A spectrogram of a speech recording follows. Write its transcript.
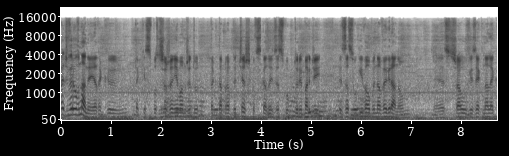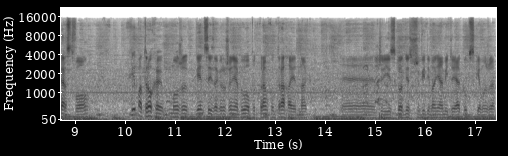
Mecz wyrównany. Ja tak, y, takie spostrzeżenie mam, że tu tak naprawdę ciężko wskazać zespół, który bardziej zasługiwałby na wygraną. E, Strzałów jest jak na lekarstwo. Chyba trochę może więcej zagrożenia było pod bramką Tracha jednak. E, czyli zgodnie z przewidywaniami to Jakubskie może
